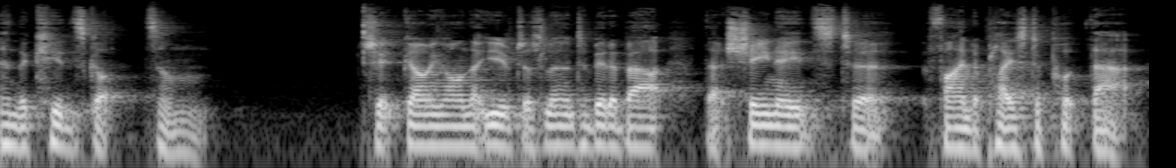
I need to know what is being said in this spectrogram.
and the kid's got some shit going on that you've just learned a bit about that she needs to find a place to put that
